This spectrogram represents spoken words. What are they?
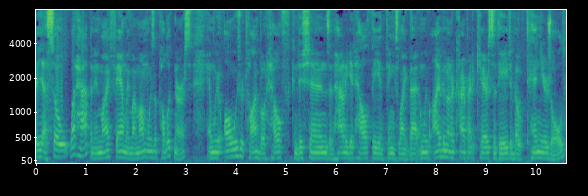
Yeah, so what happened in my family, my mom was a public nurse, and we always were talking about health conditions and how to get healthy and things like that. And we've, I've been under chiropractic care since the age of about 10 years old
